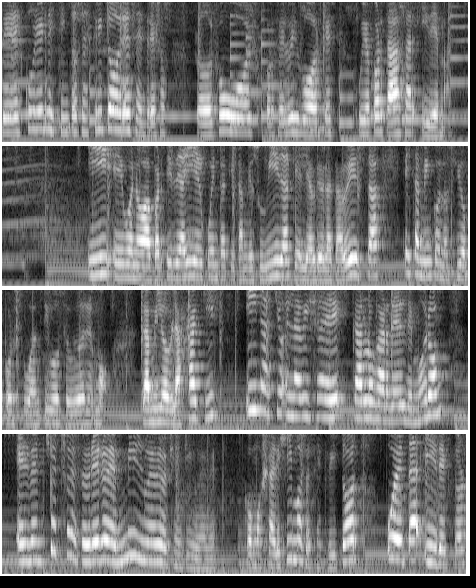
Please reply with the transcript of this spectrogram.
descubrir distintos escritores, entre ellos Rodolfo Walsh, Jorge Luis Borges, Julio Cortázar y demás. Y eh, bueno, a partir de ahí él cuenta que cambió su vida, que le abrió la cabeza. Es también conocido por su antiguo seudónimo Camilo Blajakis y nació en la villa de Carlos Gardel de Morón el 28 de febrero de 1989. Como ya dijimos, es escritor, poeta y director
